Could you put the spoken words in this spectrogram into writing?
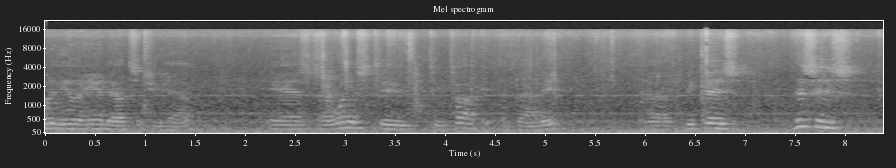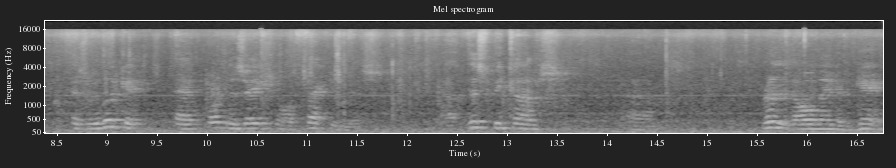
one of the other handouts that you have, and I want us to, to talk about it uh, because this is, as we look at at organizational effectiveness, uh, this becomes uh, really the whole name of the game.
